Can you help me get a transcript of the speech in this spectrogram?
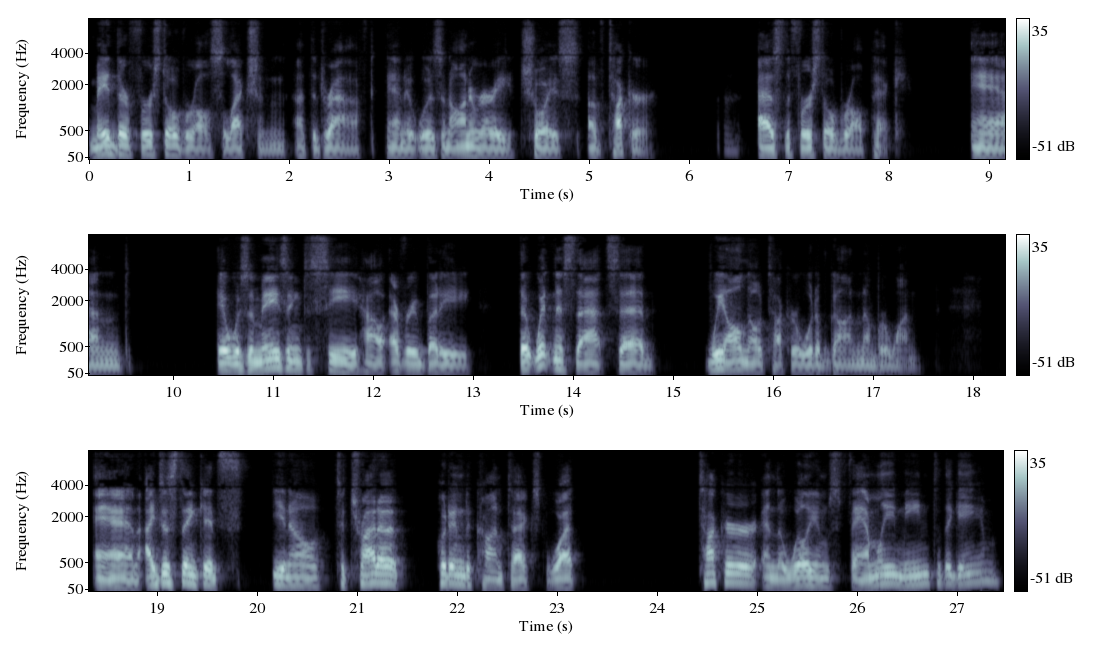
made their first overall selection at the draft, and it was an honorary choice of Tucker hmm. as the first overall pick. And it was amazing to see how everybody that witnessed that said, we all know Tucker would have gone number one. And I just think it's, you know, to try to put into context what Tucker and the Williams family mean to the game.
